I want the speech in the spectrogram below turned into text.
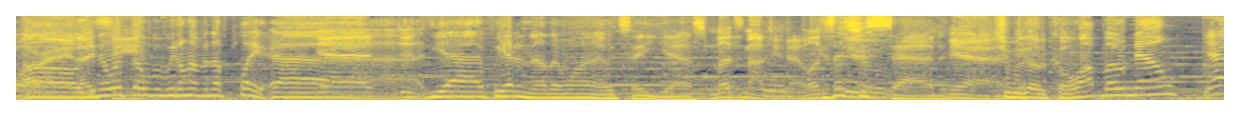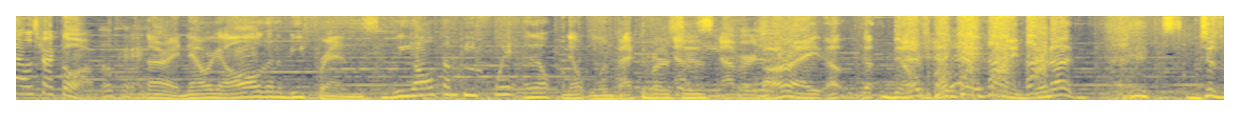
All right. oh, I you know what though? We don't have enough play. Uh, Yeah, it- yeah. If we had another one, I would say yes. Let's not do that. Let's Because that's do, just sad. Yeah. Should we go to co-op mode now? Yeah, let's try co-op. Okay. All right. Now we're all gonna be friends. We all gonna be friends. Nope. Nope. We went back to versus. Not versus. All right. Oh, no, nope. Okay. Fine. We're not. Just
